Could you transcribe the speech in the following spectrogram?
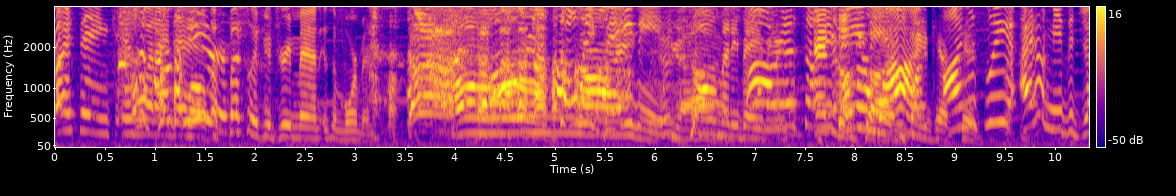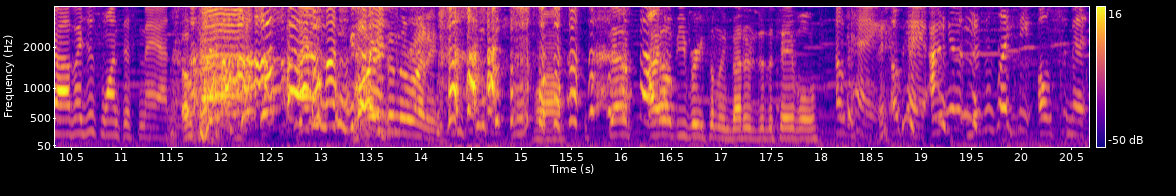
I think is what I did. Well, especially if your dream man is a Mormon. Ah! Oh, we have so oh, many babies. So many babies. Oh, we have so many And babies. also why? Taking care of kids. Honestly, I don't need the job. I just want this man. Okay. I'm, I'm good. Mars in the running. Wow. Steph, I hope you bring something better to the table. Okay, okay. I'm gonna. This is like the ultimate.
